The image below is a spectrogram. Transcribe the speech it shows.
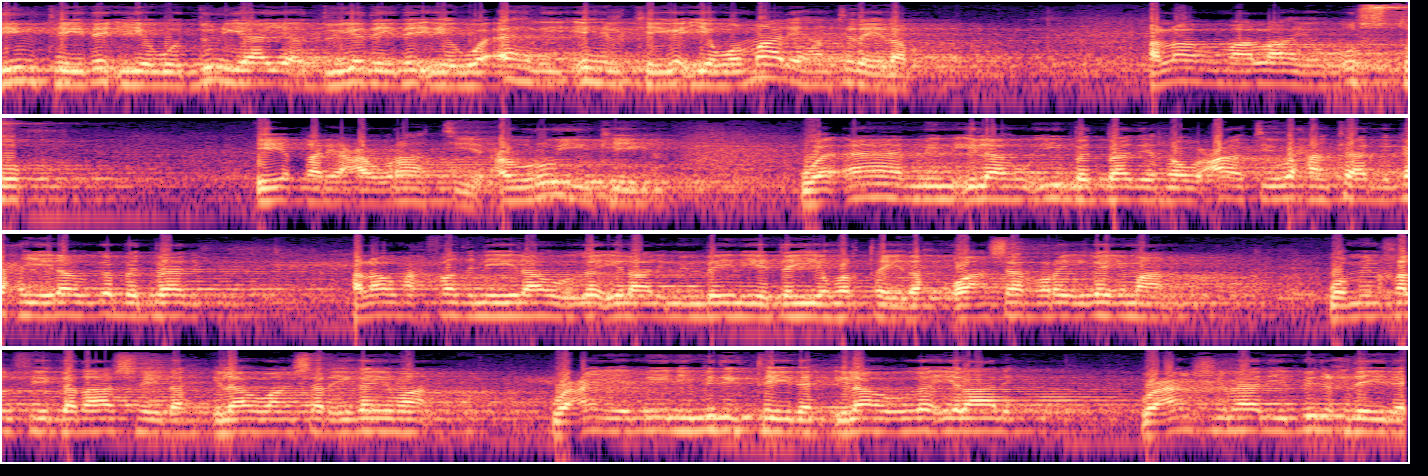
diintayda iyo wa dunyaaya adduunyadayda iyo wa ahli ehelkayga iyo wa maali hantidaydaba. Allaahuma allahyow ustur ii qari cawraatii cawrooyinkayga. Wa aamin ilaahu ii badbaadi rawcaatii waxaan ka argagaxaya ilaahu iga badbaadi. Allahuma axfadnii ilaahu iga ilaali min bayni yadayi hortayda oo aan shar horay iga imaan wa min khalfii gadaashayda ilaahu aan shar iga imaan. Wa can yamiinii midigtayda ilaahu iga ilaali. Wa can shimaalii bidixdayda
